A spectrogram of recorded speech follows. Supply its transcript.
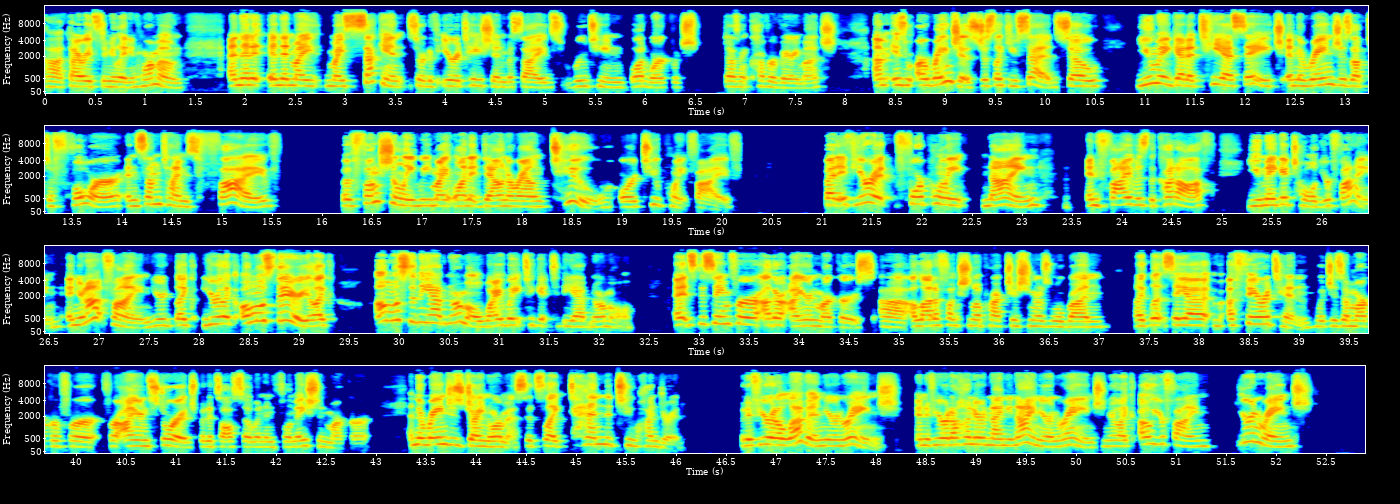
uh, thyroid stimulating hormone. And then it, and then my my second sort of irritation besides routine blood work which doesn't cover very much um, is our ranges just like you said. So you may get a tsh and the range is up to four and sometimes five but functionally we might want it down around two or 2.5 but if you're at 4.9 and five is the cutoff you may get told you're fine. And you're not fine. You're like you're like almost there. You're like almost in the abnormal. Why wait to get to the abnormal? It's the same for other iron markers. Uh, a lot of functional practitioners will run, like let's say a, a ferritin, which is a marker for, for iron storage, but it's also an inflammation marker. And the range is ginormous. It's like 10 to 200. But if you're at 11, you're in range. And if you're at 199, you're in range. And you're like, oh, you're fine. You're in range.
